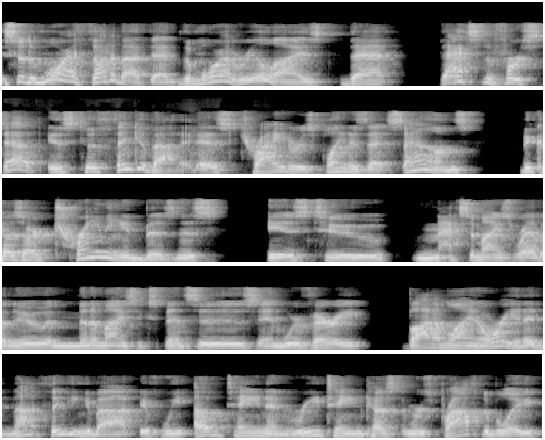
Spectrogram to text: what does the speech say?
So the more I thought about that, the more I realized that that's the first step is to think about it as trite or as plain as that sounds, because our training in business is to maximize revenue and minimize expenses. And we're very bottom line oriented, not thinking about if we obtain and retain customers profitably,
